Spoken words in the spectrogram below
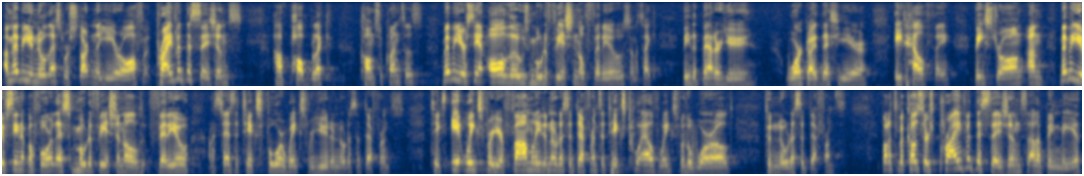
And maybe you know this, we're starting the year off. Private decisions have public consequences. Maybe you're seeing all those motivational videos, and it's like, be the better you, work out this year, eat healthy, be strong. And maybe you've seen it before this motivational video, and it says it takes four weeks for you to notice a difference. It takes eight weeks for your family to notice a difference. It takes 12 weeks for the world to notice a difference. But it's because there's private decisions that have been made.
